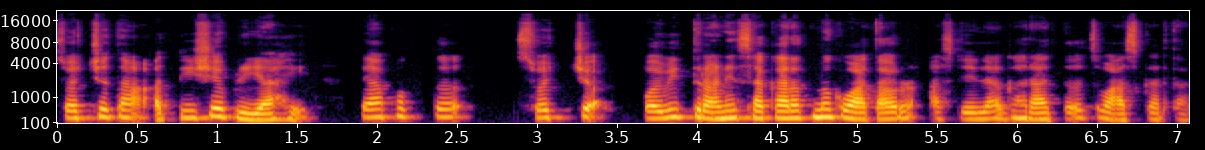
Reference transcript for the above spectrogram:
स्वच्छता अतिशय प्रिय आहे. त्या फक्त स्वच्छ पवित्र आणि सकारात्मक वातावरण असलेल्या घरातच वास करतात.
